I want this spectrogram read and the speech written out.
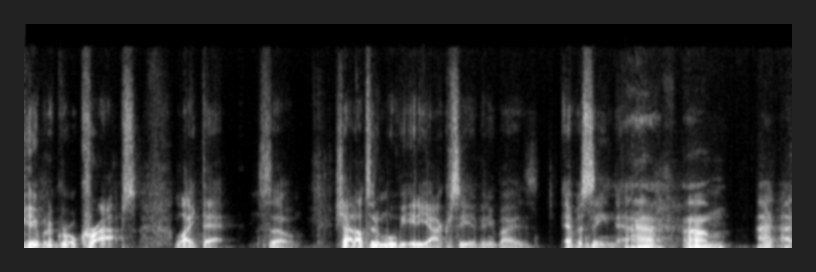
be able to grow crops like that. So, shout out to the movie Idiocracy if anybody's ever seen I that. have. Um, I, I,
